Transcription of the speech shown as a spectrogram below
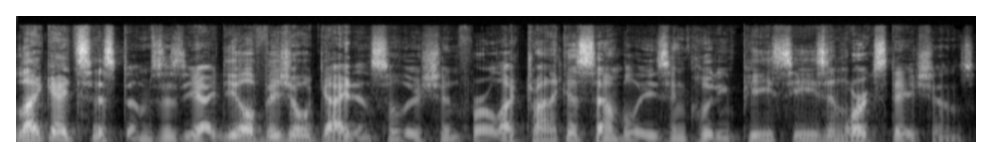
LightGuide Systems is the ideal visual guidance solution for electronic assemblies, including PCs and workstations.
